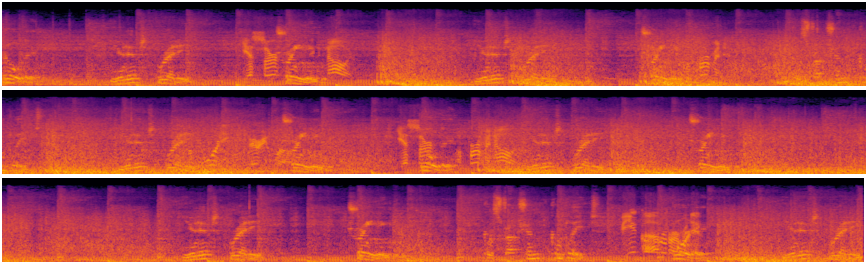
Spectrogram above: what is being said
Building. Unit ready. Yes, sir. Training. Acknowledged. Unit ready. Training. Affirmative. Construction complete. Unit ready. Reporting. Very well. Training. Yes, sir. Building. Affirmative. Unit ready. Training. Unit ready. Training. Construction complete. Vehicle Building. affirmative. Unit ready.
